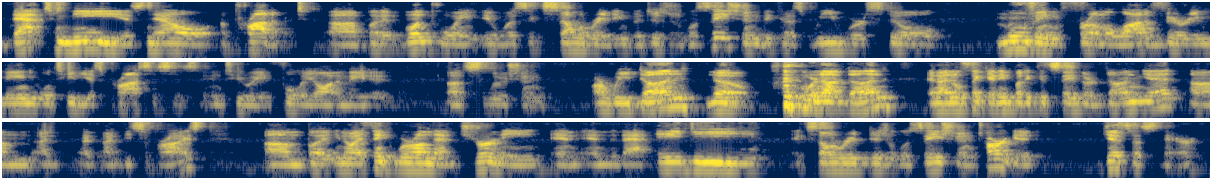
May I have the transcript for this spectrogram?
that to me is now a product. Uh, but at one point it was accelerating the digitalization because we were still moving from a lot of very manual tedious processes into a fully automated uh, solution are we done? No, we're not done, and I don't think anybody could say they're done yet. Um, I'd, I'd, be surprised. Um, but you know, I think we're on that journey, and and that AD accelerated digitalization target gets us there.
